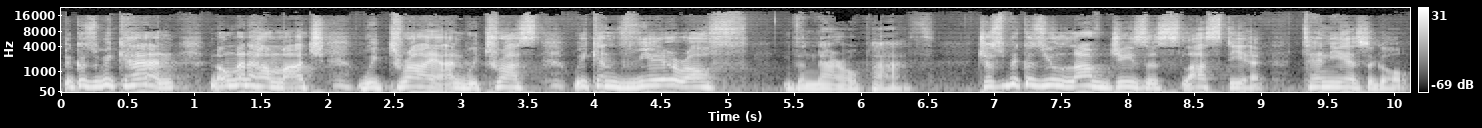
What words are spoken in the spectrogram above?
Because we can, no matter how much we try and we trust, we can veer off the narrow path. Just because you loved Jesus last year, 10 years ago,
